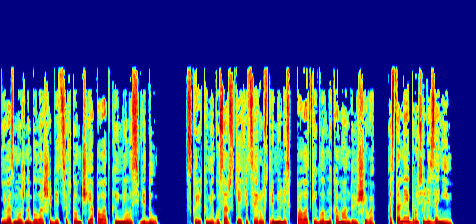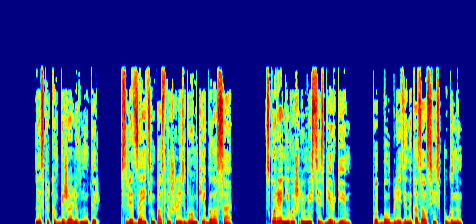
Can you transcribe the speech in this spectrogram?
Невозможно было ошибиться в том, чья палатка имелась в виду. С криками гусарские офицеры устремились к палатке главнокомандующего, остальные бросились за ним. Несколько вбежали внутрь. Вслед за этим послышались громкие голоса. Вскоре они вышли вместе с Гергием. Тот был бледен и казался испуганным,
